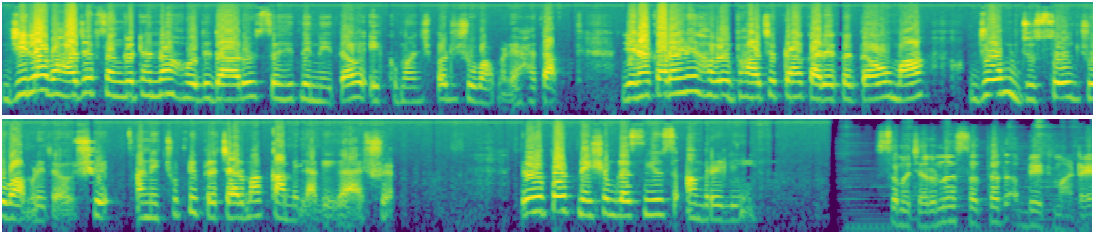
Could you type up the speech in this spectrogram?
જિલ્લા ભાજપ સંગઠનના હોદ્દેદારો સહિત નેતાઓ એક મંચ પર જોવા મળ્યા હતા. જેના કારણે હવે ભાજપના કાર્યકર્તાઓમાં જોમ જુસ્સો જોવા મળી રહ્યો છે અને ચૂંટણી પ્રચારમાં કામે લાગી ગયા છે. Report Nation Plus News, Amreli. સમાચારોના સતત અપડેટ માટે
